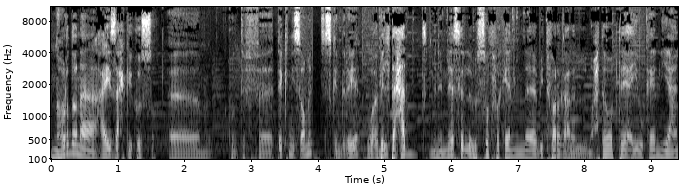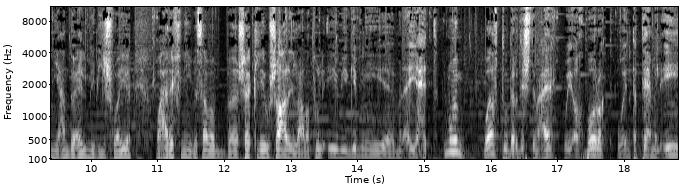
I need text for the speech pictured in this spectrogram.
النهارده أنا عايز احكي قصه. كنت في تكني سامت اسكندريه وقابلت حد من الناس اللي بالصدفه كان بيتفرج على المحتوى بتاعي وكان يعني عنده علم بيه شوية وعارفني بسبب شكلي وشعري اللي على طول إيه بيجيبني من اي حتة. المهم وقفت ودردشت معاه وايه أخبارك؟ وانت بتعمل إيه؟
